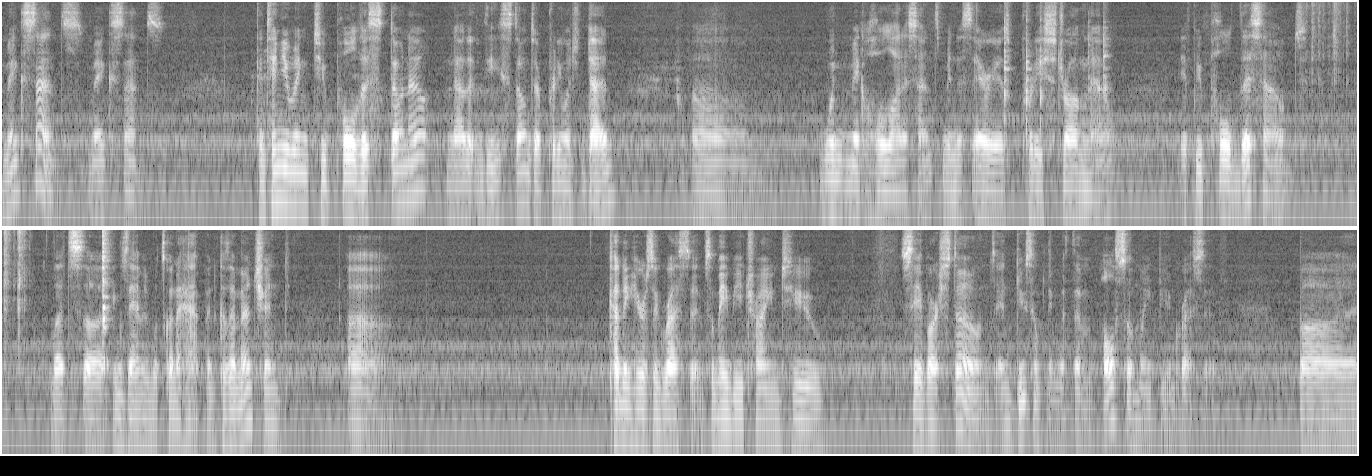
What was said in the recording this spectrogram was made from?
Makes sense. Makes sense. Continuing to pull this stone out, now that these stones are pretty much dead, um, wouldn't make a whole lot of sense. I mean, this area is pretty strong now. If we pulled this out, let's uh, examine what's going to happen. Because I mentioned uh, cutting here is aggressive, so maybe trying to save our stones and do something with them also might be aggressive. But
